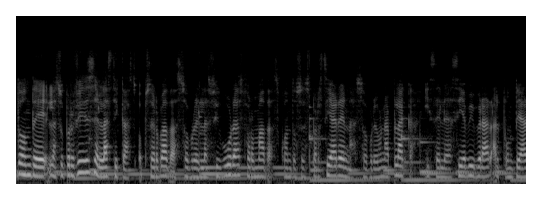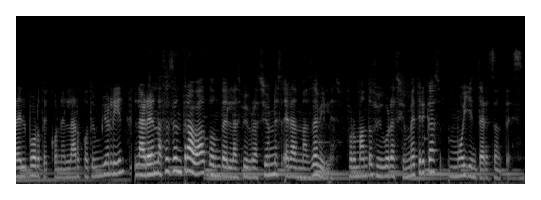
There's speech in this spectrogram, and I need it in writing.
donde las superficies elásticas observadas sobre las figuras formadas cuando se esparcía arena sobre una placa y se le hacía vibrar al puntear el borde con el arco de un violín, la arena se centraba donde las vibraciones eran más débiles, formando figuras geométricas muy interesantes.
